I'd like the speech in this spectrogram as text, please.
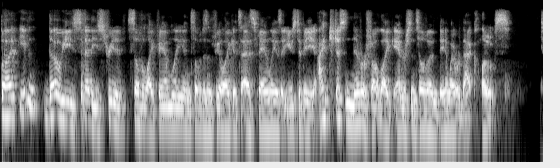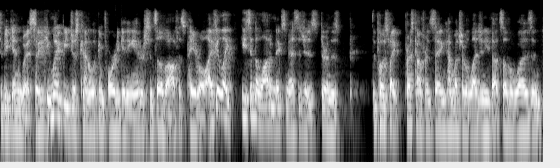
But even though he said he's treated Silva like family and Silva doesn't feel like it's as family as it used to be, I just never felt like Anderson Silva and Dana White were that close to begin with. So he might be just kind of looking forward to getting Anderson Silva off his payroll. I feel like he sent a lot of mixed messages during this the post fight press conference saying how much of a legend he thought Silva was and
